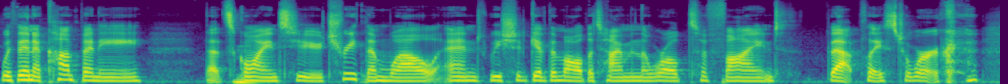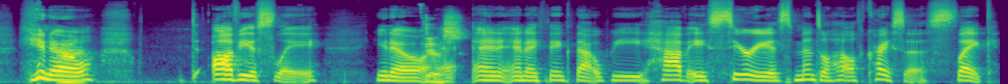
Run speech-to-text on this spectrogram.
within a company that's hmm. going to treat them well. And we should give them all the time in the world to find that place to work, you know, obviously, you know, Yes. and, and I think that we have a serious mental health crisis. Like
